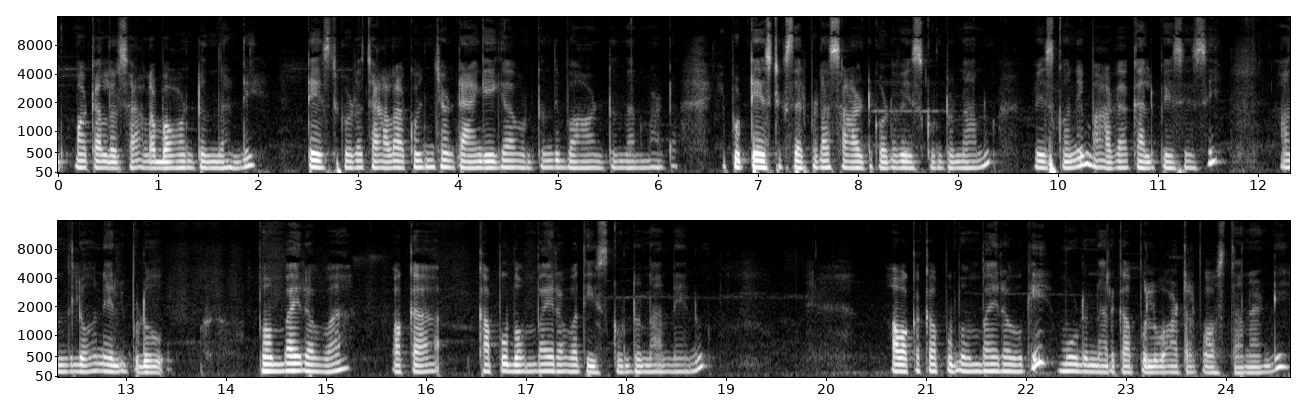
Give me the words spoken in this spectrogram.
ఉప్మా కలర్ చాలా బాగుంటుందండి. టేస్ట్ కూడా చాలా కొంచెం ట్యాంగీగా ఉంటుంది బాగుంటుంది అనమాట ఇప్పుడు టేస్ట్కి సరిపడా సాల్ట్ కూడా వేసుకుంటున్నాను. వేసుకొని బాగా కలిపేసేసి అందులో నేను ఇప్పుడు బొంబాయి రవ్వ ఒక కప్పు బొంబాయి రవ్వ తీసుకుంటున్నాను నేను. ఆ ఒక కప్పు బొంబాయి రవ్వకి మూడున్నర కప్పులు వాటర్ పోస్తానండి.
